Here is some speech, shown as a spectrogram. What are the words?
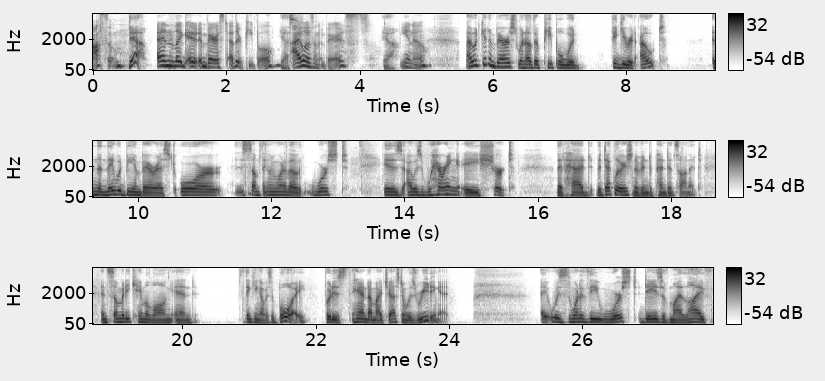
awesome. Yeah. And like it embarrassed other people. Yes. I wasn't embarrassed, Yeah. you know? I would get embarrassed when other people would figure it out and then they would be embarrassed or something. I mean, one of the worst is I was wearing a shirt that had the Declaration of Independence on it. And somebody came along and, thinking I was a boy, put his hand on my chest and was reading it. It was one of the worst days of my life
